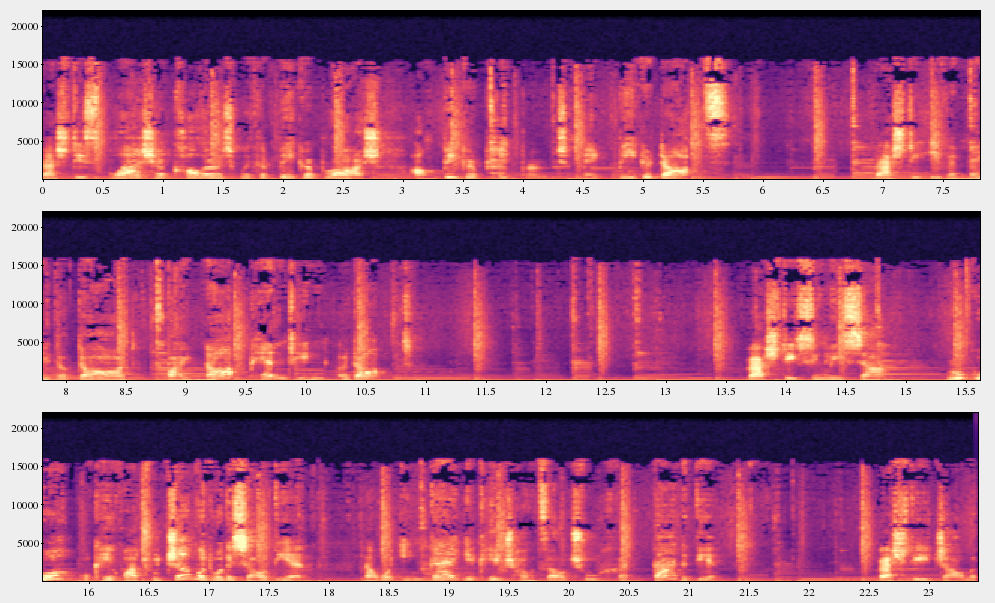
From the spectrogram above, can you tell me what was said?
Vashti splashed her colors with a bigger brush on bigger paper to make bigger dots. Vashti even made a dot by not painting a dot. Vashti 心里想： 如果我可以画出这么多的小点，那我应该也可以创造出很大的点。Vashti 找了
